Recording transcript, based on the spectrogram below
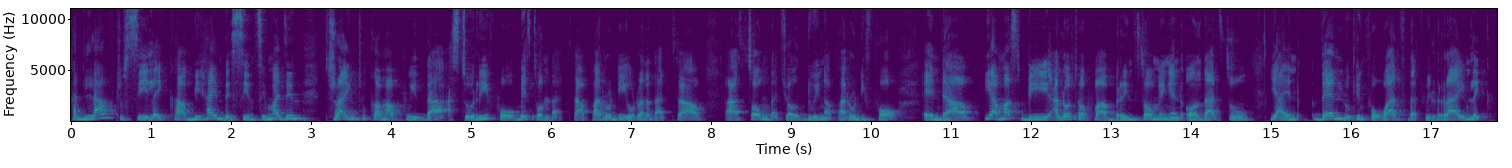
i'd love to see like uh, behind the scenes. Imagine trying to come up with a story for based on that uh, parody or rather that uh, song that you're doing a parody for. And uh, yeah must be a lot of brainstorming and all that. So yeah and then looking for words that will rhyme. Like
